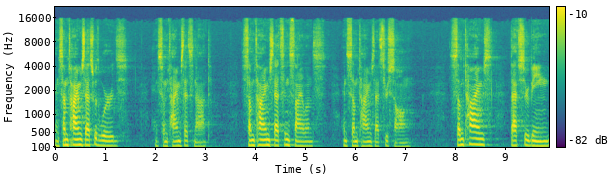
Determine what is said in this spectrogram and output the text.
And sometimes that's with words, and sometimes that's not. Sometimes that's in silence, and sometimes that's through song. Sometimes that's through being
